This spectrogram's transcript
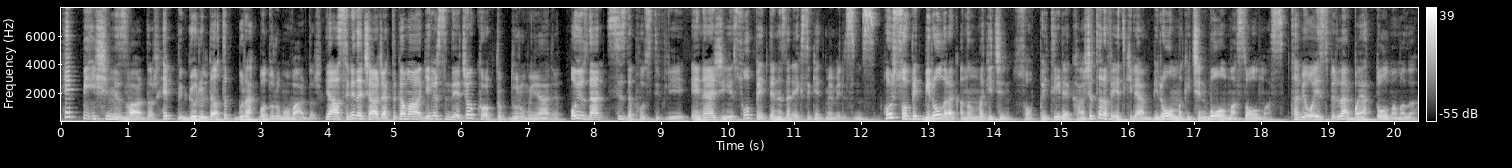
hep bir işimiz vardır. Hep bir görülde atıp bırakma durumu vardır. Ya seni de çağıracaktık ama gelirsin diye çok korktuk durumu yani. O yüzden siz de pozitifliği, enerjiyi sohbetlerinizden eksik etmemelisiniz. Hoş sohbet biri olarak anılmak için, sohbetiyle karşı tarafı etkileyen biri olmak için bu olmazsa olmaz. Tabi o espriler bayat da olmamalı.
